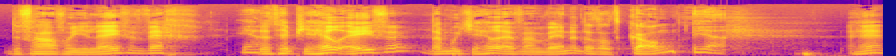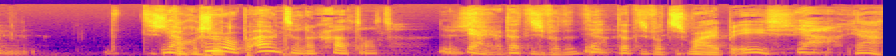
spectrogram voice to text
de vrouw van je leven weg... Ja. Dat heb je heel even, daar moet je heel even aan wennen, dat dat kan. Ja, Hè? Dat is ja toch een puur soort... op uiterlijk gaat dat. Dus. Ja, ja, dat is wat het Ja. dat is wat swipen is. Ja. ja.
